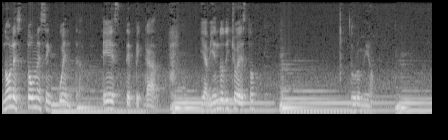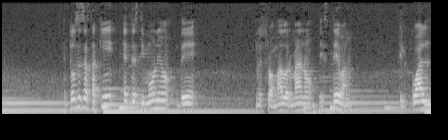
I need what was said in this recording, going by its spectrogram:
no les tomes en cuenta este pecado. Y habiendo dicho esto, durmió. Entonces hasta aquí el testimonio de nuestro amado hermano Esteban, el cual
